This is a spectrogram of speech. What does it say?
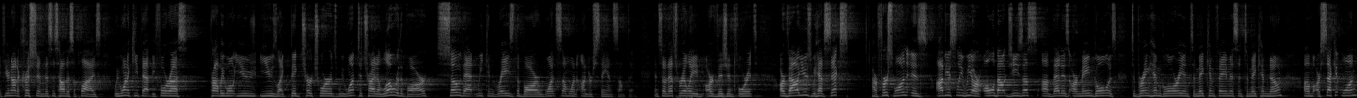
If you're not a Christian, this is how this applies. We want to keep that before us. Probably won't use, use like big church words. We want to try to lower the bar so that we can raise the bar once someone understands something. And so that's really our vision for it. Our values, we have six. Our first one is obviously we are all about Jesus. Um, that is our main goal is to bring him glory and to make him famous and to make him known. Um, our second one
